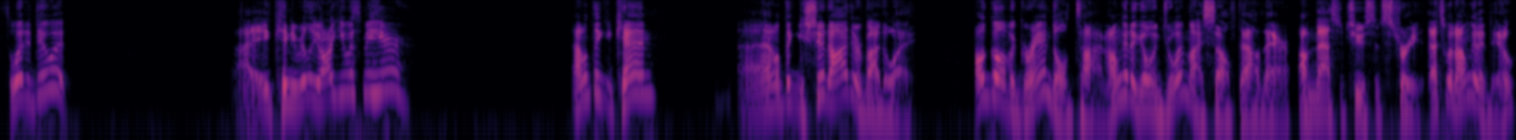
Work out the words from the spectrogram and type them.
It's the way to do it. I, can you really argue with me here? I don't think you can. I don't think you should either, by the way. I'll go have a grand old time. I'm going to go enjoy myself down there on Massachusetts Street. That's what I'm going to do.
